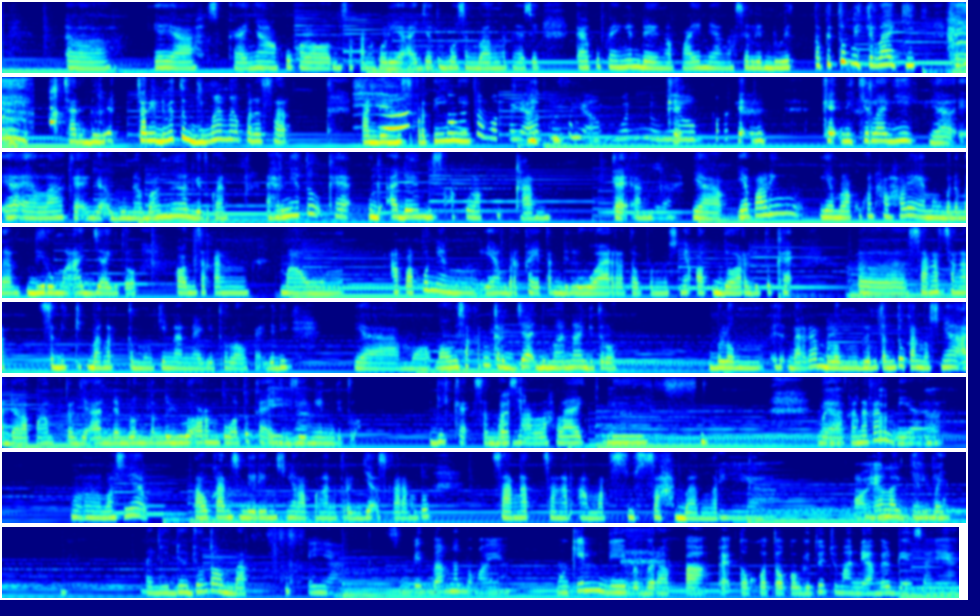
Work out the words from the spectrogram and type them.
Eh, ya ya, kayaknya aku kalau misalkan kuliah aja tuh bosen banget gak sih? Kayak aku pengen deh ngapain ya ngasilin duit. Tapi tuh mikir lagi, cari duit, cari duit tuh gimana pada saat pandemi seperti ini? sama kayak aku sih ya ampun demi Kayak- apa Kayak kayak mikir lagi, ya ya elah, kayak nggak guna banget gitu kan. Akhirnya tuh kayak nggak ada yang bisa aku lakukan. Kayak yang Iya. ya ya paling ya melakukan hal-hal yang emang benar-benar di rumah aja gitu loh kalau misalkan mau apa pun yang yang berkaitan di luar ataupun maksudnya outdoor gitu kayak eh, sangat-sangat sedikit banget kemungkinannya gitu loh kayak jadi ya mau mau misalkan kerja di mana gitu loh belum ibaratnya belum belum tentu kan maksudnya ada lapangan pekerjaan dan belum tentu juga orang tua tuh kayak Iya. ngizinin gitu. Loh jadi kayak serba Banyak- salah lagi. Ya Banyak karena kan ya mm-mm, maksudnya tahu kan sendiri maksudnya lapangan kerja sekarang tuh sangat sangat amat susah banget. Iya. Pokoknya Hmm, lagi jadi di- banyak lagi di ujung tombak. Iya sempit banget pokoknya mungkin di beberapa kayak toko-toko gitu cuman diambil biasanya yang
